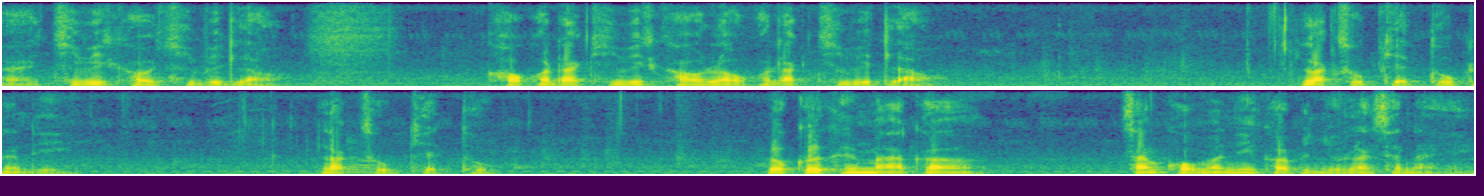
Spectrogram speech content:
ว่าชีวิตเขาชีวิตเรา เขาก็รักชีวิตเขาเราก็รักชีวิตเรา รักสุขเกียดทุกข์นั่นเอง รักสุขเกียดทุกข์เราเกิดขึ้นมาก็สังคมอันนี้ก็เป็นอยู่ลักษณะอย่าง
